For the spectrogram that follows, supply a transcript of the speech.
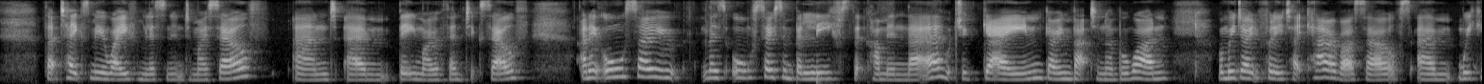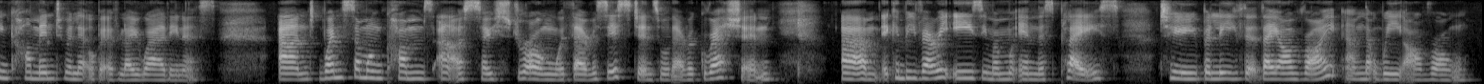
that takes me away from listening to myself and um, being my authentic self. And it also, there's also some beliefs that come in there, which again, going back to number one, when we don't fully take care of ourselves, um, we can come into a little bit of low worthiness. And when someone comes at us so strong with their resistance or their aggression, um, it can be very easy when we're in this place to believe that they are right and that we are wrong.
